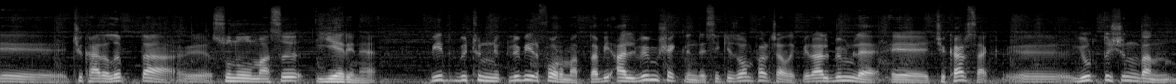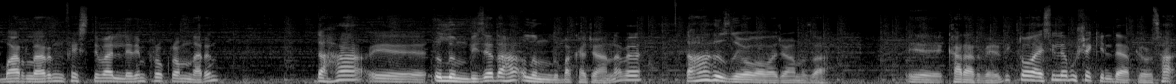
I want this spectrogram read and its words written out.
e, çıkarılıp da e, sunulması yerine bir bütünlüklü bir formatta bir albüm şeklinde 8-10 parçalık bir albümle e, çıkarsak e, yurt dışından barların, festivallerin, programların daha e, ılım bize daha ılımlı bakacağına ve daha hızlı yol alacağımıza e, karar verdik. Dolayısıyla bu şekilde yapıyoruz. Ha,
